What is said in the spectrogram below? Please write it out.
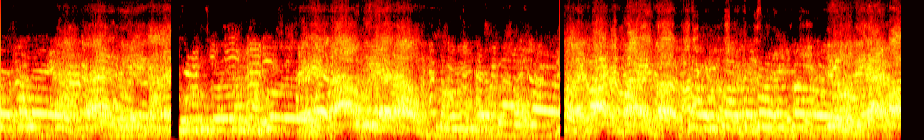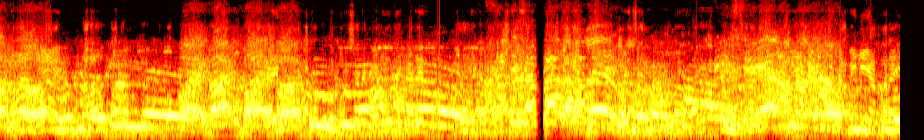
বলে করে পুলিশের গণ অধিকারের গণ অধিকার হয়েছে দাবি নিয়ে আপনারা এই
